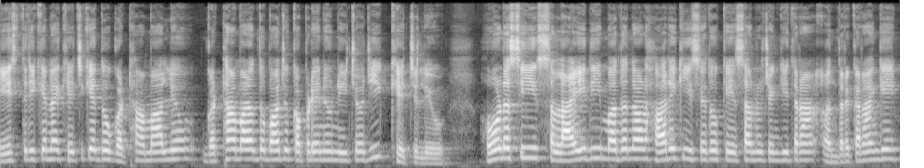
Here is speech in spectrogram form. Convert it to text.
ਇਸ ਤਰੀਕੇ ਨਾਲ ਖਿੱਚ ਕੇ ਦੋ ਗੱਠਾਂ ਮਾਰ ਲਿਓ। ਗੱਠਾਂ ਮਾਰਨ ਤੋਂ ਬਾਅਦ ਜੋ ਕੱਪੜੇ ਨੂੰ ਨੀਚੋਂ ਜੀ ਖਿੱਚ ਲਿਓ। ਹੁਣ ਅਸੀਂ ਸਲਾਈ ਦੀ ਮਦਦ ਨਾਲ ਹਰ ਇੱਕ ਹਿੱਸੇ ਤੋਂ ਕੇਸਾਂ ਨੂੰ ਚੰਗੀ ਤਰ੍ਹਾਂ ਅੰਦਰ ਕਰਾਂਗੇ।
